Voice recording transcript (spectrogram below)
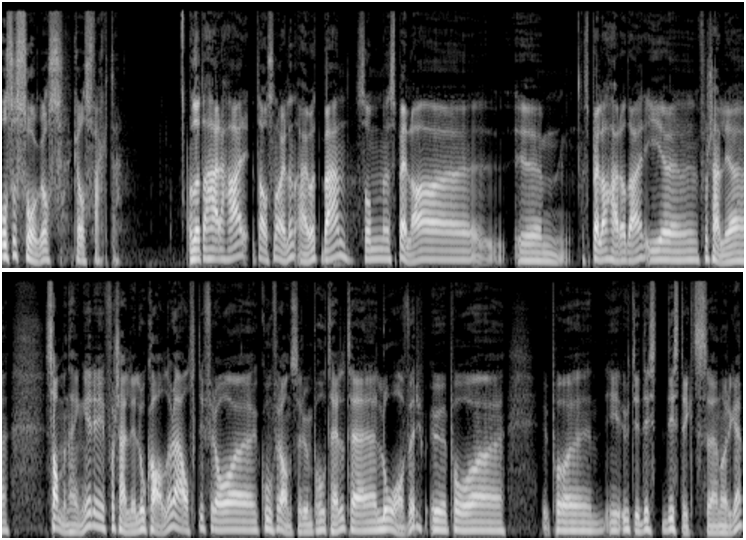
Og så så vi oss hva oss fikk til. Og dette her, her, Thousand Island, er jo et band som spiller, uh, spiller her og der i uh, forskjellige sammenhenger, i forskjellige lokaler. Det er alt fra konferanserom på hotell til låver uh, på, på, i, ute i Distrikts-Norge.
